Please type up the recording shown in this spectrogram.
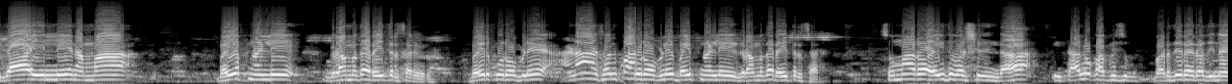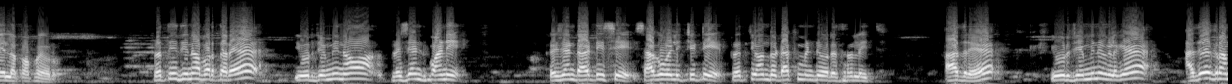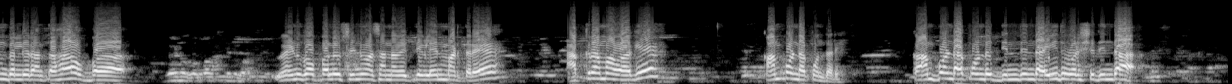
ಈಗ ಇಲ್ಲಿ ನಮ್ಮ ಬೈಯಪ್ಪನಹಳ್ಳಿ ಗ್ರಾಮದ ರೈತರು ಸರ್ ಇವರು. ಬೈರ್ಕೂರು ಹೋಬಳಿ, ಅಣ್ಣ ಸ್ವಲ್ಪ ಹೋಬಳಿ ಬೈಪ್ನಹಳ್ಳಿ ಗ್ರಾಮದ ರೈತರು ಸರ್. ಸುಮಾರು ಐದು ವರ್ಷದಿಂದ ಈ ತಾಲೂಕು ಆಫೀಸ್ ಬರ್ದಿರೋ ಇರೋ ದಿನ ಇಲ್ಲ ಪಾಪ ಇವರು. ಪ್ರತಿದಿನ ಬರ್ತಾರೆ, ಇವ್ರ ಜಮೀನು ಪ್ರೆಸೆಂಟ್ ಪಾಣಿ, ಪ್ರೆಸೆಂಟ್ ಆರ್ ಟಿ ಸಿ ಸಾಗುವಳ್ಳಿ ಚೀಟಿ, ಪ್ರತಿಯೊಂದು ಡಾಕ್ಯುಮೆಂಟ್ ಇವ್ರ ಹೆಸರಲ್ಲಿ ಐತಿ. ಆದರೆ ಇವ್ರ ಜಮೀನುಗಳಿಗೆ ಅದೇ ಗ್ರಾಮದಲ್ಲಿರೋಂತಹ ಒಬ್ಬ ವೇಣುಗೋಪಾಲು ಶ್ರೀನಿವಾಸ. ಅನ್ನೋ ವ್ಯಕ್ತಿಗಳು ಏನ್ ಮಾಡ್ತಾರೆ ಅಕ್ರಮವಾಗಿ ಕಾಂಪೌಂಡ್ ಹಾಕೊಂತಾರೆ. ಕಾಂಪೌಂಡ್ ಹಾಕೊಂಡು ದಿನದಿಂದ ಐದು ವರ್ಷದಿಂದ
